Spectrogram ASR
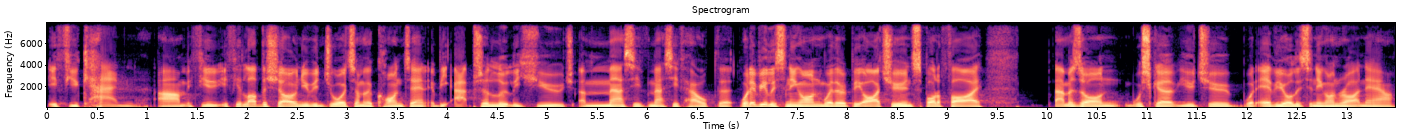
if you can, um, if you if you love the show and you've enjoyed some of the content, it'd be absolutely huge, a massive, massive help. That whatever you're listening on, whether it be iTunes, Spotify, Amazon, Whooshkaa, YouTube, whatever you're listening on right now,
